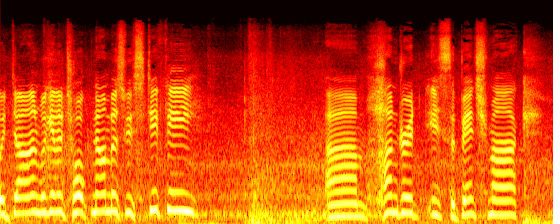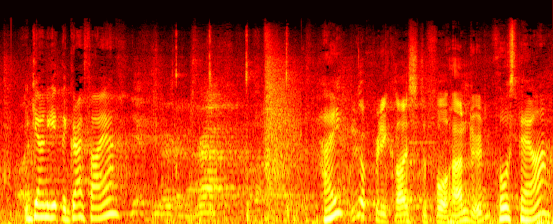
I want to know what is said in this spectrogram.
We're done. We're going to talk numbers with Stiffy. Um, 100 is the benchmark. You're going to get the graph, are you? Hey, We got pretty close to 400. horsepower.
